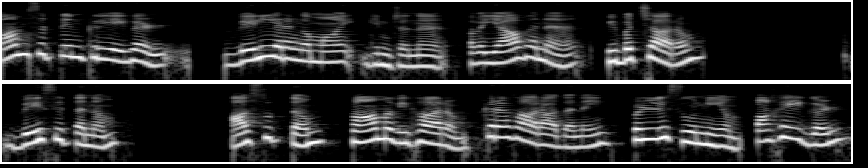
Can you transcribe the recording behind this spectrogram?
மாம்சத்தின் கிரியைகள் வெளியரங்கமாய்கின்றன. அவை யாவன? விபச்சாரம் வேசித்தனம் அசுத்தம் காமவிகாரம் கிரகாராதனை பிள்ளிசூன்யம் பகைகள்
